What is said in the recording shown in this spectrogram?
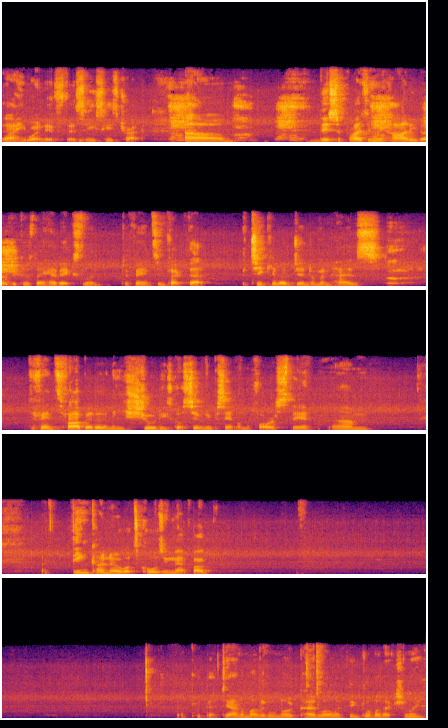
no, he won't live. There's, he's he's trapped. Um, they're surprisingly hardy though because they have excellent defense. In fact, that particular gentleman has defense far better than he should. He's got 70% on the forest there. Um, I think I know what's causing that bug. I'll put that down on my little notepad while I think of it actually.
